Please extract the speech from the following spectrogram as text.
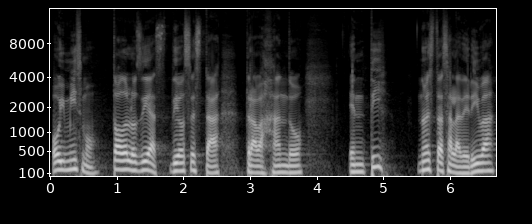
Hoy mismo, todos los días, Dios está trabajando en ti. No estás a la deriva,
